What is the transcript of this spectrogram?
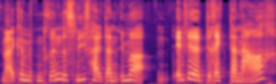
Malcolm mittendrin, das lief halt dann immer entweder direkt danach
